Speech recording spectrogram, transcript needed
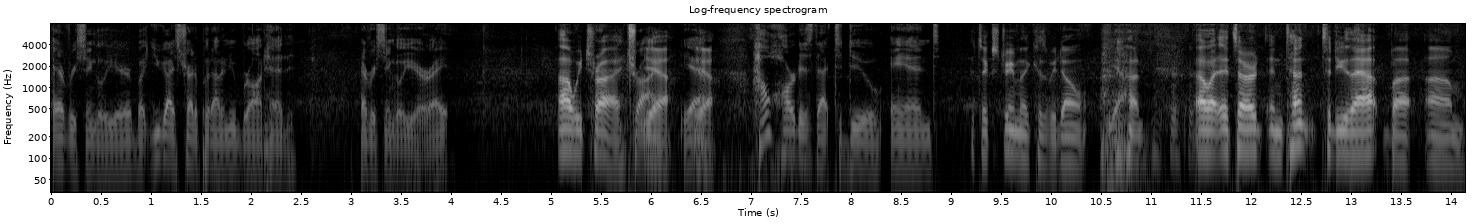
every single year, but you guys try to put out a new broadhead every single year, right? Uh, we try. Try. Yeah. Yeah. How hard is that to do? And It's extremely because we don't. Yeah. uh, it's our intent to do that, but um,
